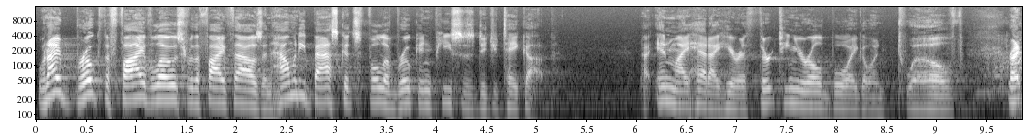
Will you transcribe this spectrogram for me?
When I broke the five loaves for the 5,000, how many baskets full of broken pieces did you take up? Now, in my head, I hear a 13 year old boy going, 12, right?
